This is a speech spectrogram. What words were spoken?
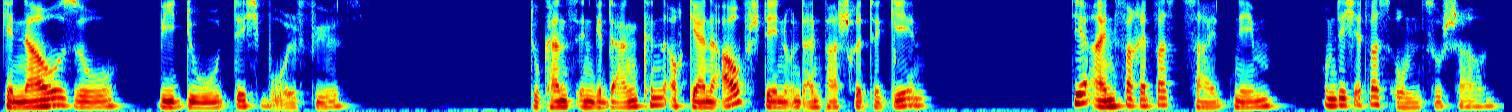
Genau so, wie du dich wohlfühlst. Du kannst in Gedanken auch gerne aufstehen und ein paar Schritte gehen. Dir einfach etwas Zeit nehmen, um dich etwas umzuschauen.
